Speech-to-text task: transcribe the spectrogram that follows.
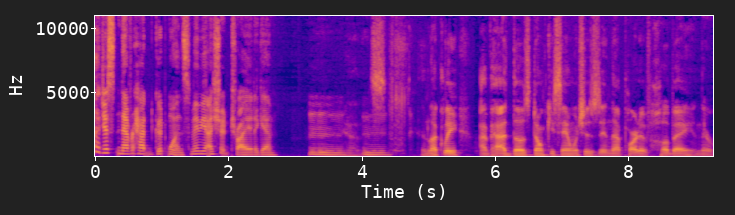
I just never had good ones. Maybe I should try it again. Mm. Yeah, mm. it's- And luckily, I've had those donkey sandwiches in that part of Hebei, and they're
